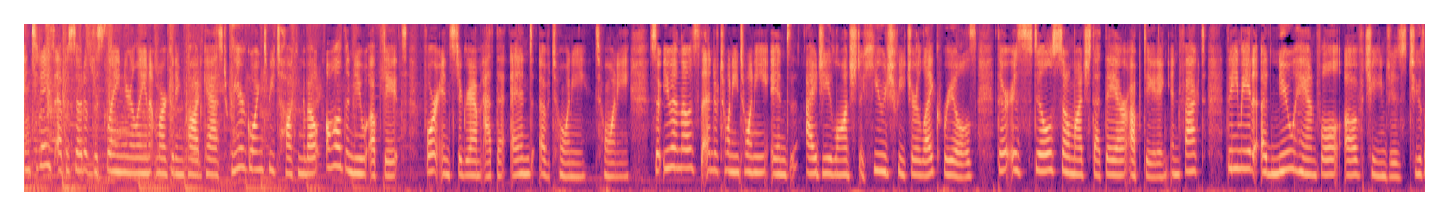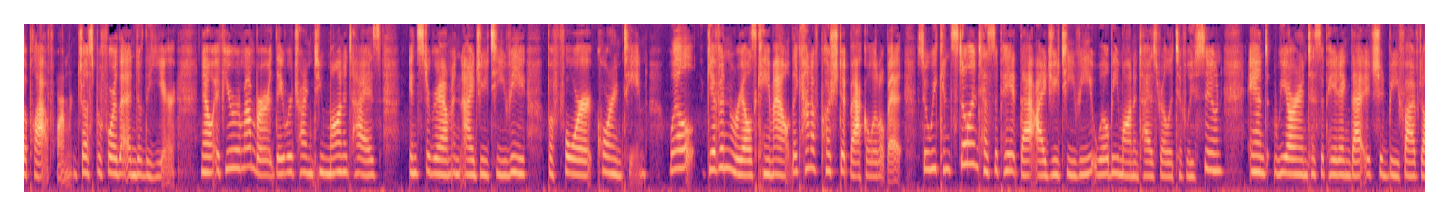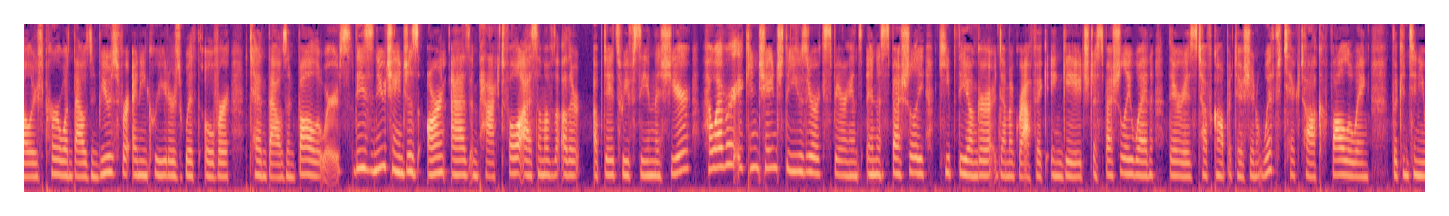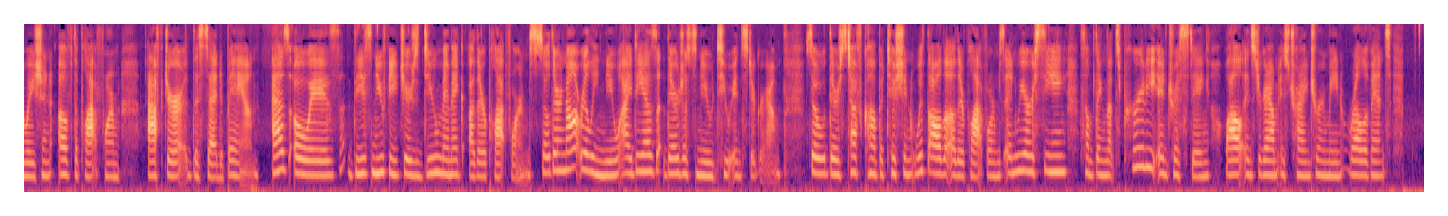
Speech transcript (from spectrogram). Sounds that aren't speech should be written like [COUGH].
In today's episode of the Slaying Your Lane Marketing Podcast, we are going to be talking about all the new updates for Instagram at the end of 2020. So, even though it's the end of 2020 and IG launched a huge feature like Reels, there is still so much that they are updating. In fact, they made a new handful of changes to the platform just before the end of the year. Now, if you remember, they were trying to monetize Instagram and IGTV before quarantine. Well, given Reels came out, they kind of pushed it back a little bit. So we can still anticipate that IGTV will be monetized relatively soon, and we are anticipating that it should be $5 per 1,000 views for any creators with over 10,000 followers. These new changes aren't as impactful as some of the other updates we've seen this year. However, it can change the user experience and especially keep the younger demographic engaged, especially when there is tough competition with TikTok following the continuation of the platform after the said ban. As always, these new features do mimic other platforms, so they're not really new ideas, they're just new to Instagram. So there's tough competition with all the other platforms, and we are seeing something that's pretty interesting while Instagram is trying to remain relevant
